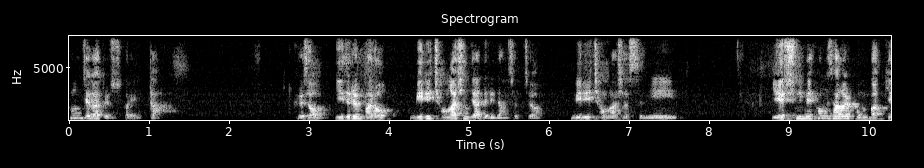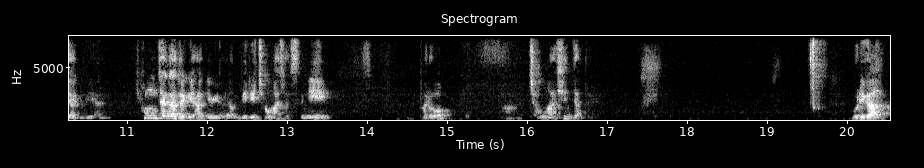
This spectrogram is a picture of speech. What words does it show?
형제가 될 수가 있다. 그래서 이들은 바로 미리 정하신 자들이다 하셨죠. 미리 정하셨으니 예수님의 형상을 본받게 하기 위하여 형제가 되게 하기 위하여 미리 정하셨으니 바로 어, 정하신 자들. 우리가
